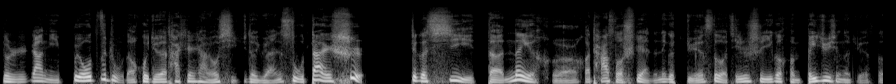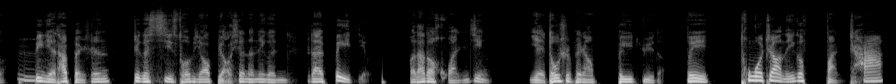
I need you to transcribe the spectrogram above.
就是让你不由自主的会觉得他身上有喜剧的元素。但是这个戏的内核和他所饰演的那个角色，其实是一个很悲剧性的角色。嗯并且他本身这个戏所比较表现的那个时代背景和他的环境也都是非常悲剧的，所以通过这样的一个反差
